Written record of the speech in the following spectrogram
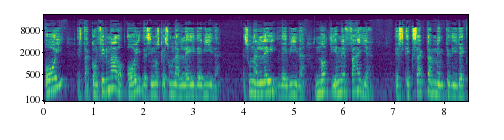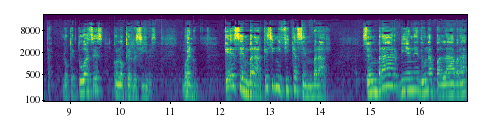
Hoy está confirmado. Hoy decimos que es una ley de vida. Es una ley de vida. No tiene falla. Es exactamente directa. Lo que tú haces con lo que recibes. Bueno, ¿qué es sembrar? ¿Qué significa sembrar? Sembrar viene de una palabra,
